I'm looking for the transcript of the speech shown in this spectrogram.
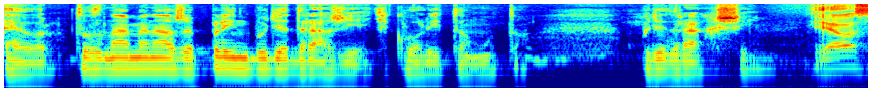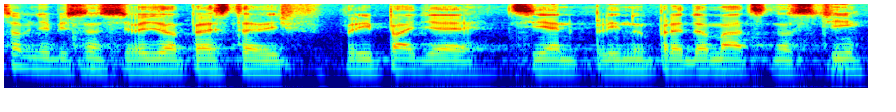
eur. To znamená, že plyn bude dražieť kvôli tomuto. Bude drahší. Ja osobne by som si vedel predstaviť v prípade cien plynu pre domácnosti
